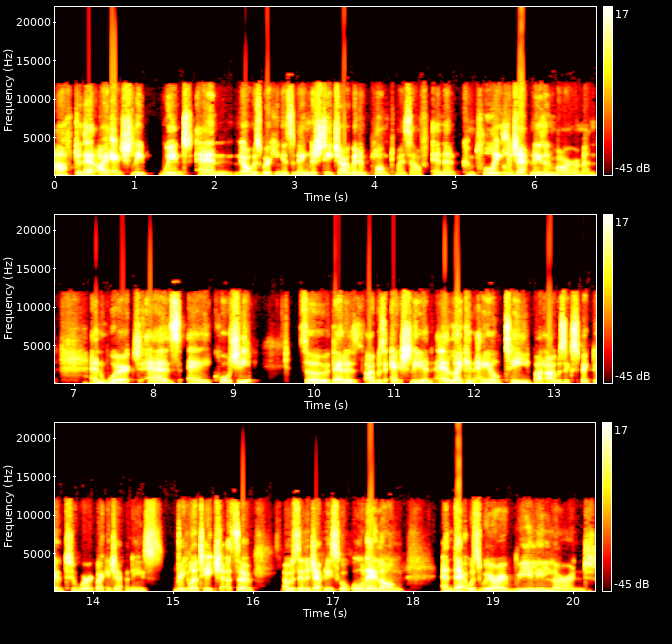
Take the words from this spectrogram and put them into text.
after that i actually went and i was working as an english teacher i went and plonked myself in a completely japanese environment and worked as a kochi so that is i was actually an like an alt but i was expected to work like a japanese regular teacher so i was in a japanese school all day long and that was where I really learned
